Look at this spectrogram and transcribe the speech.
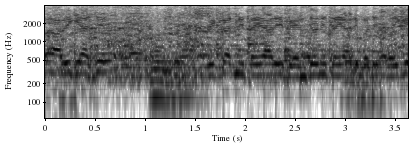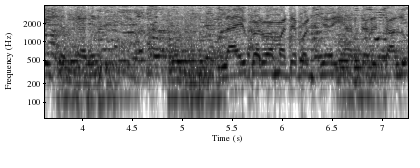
વાળા આવી ગયા છે. સ્પીકરની તૈયારી બેન્જોની તૈયારી બધી થઈ ગઈ છે અત્યારે. લાઈવ કરવા માટે પણ છે અહીંયા અત્યારે ચાલુ.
